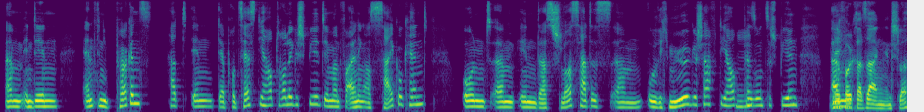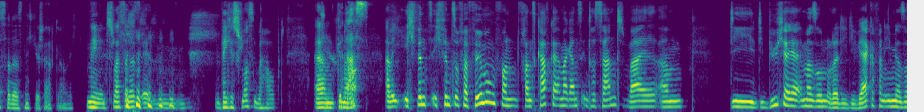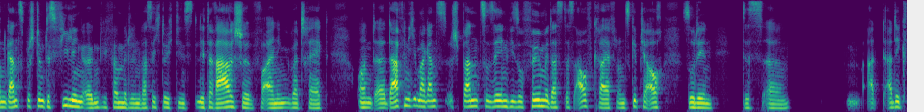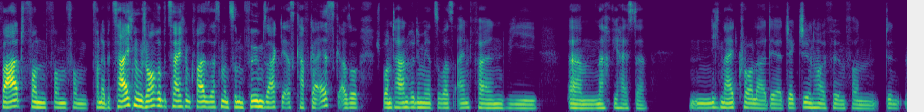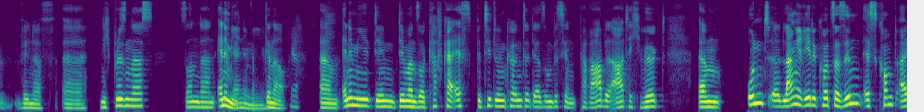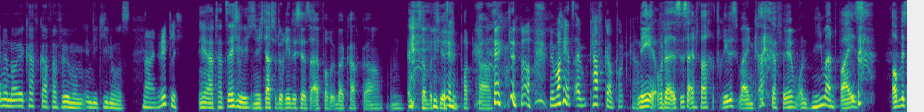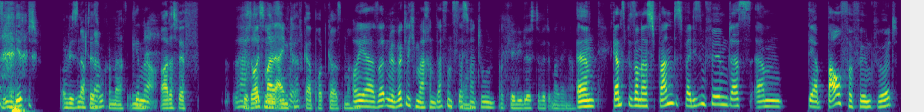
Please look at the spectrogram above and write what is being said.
ähm, in denen Anthony Perkins hat in Der Prozess die Hauptrolle gespielt, den man vor allen Dingen aus Psycho kennt. Und ähm, in Das Schloss hat es ähm, Ulrich Mühe geschafft, die Hauptperson mhm. zu spielen. Ja, ich ähm, wollte gerade sagen, in Schloss hat er es nicht geschafft, glaube ich. Nee, in Schloss hat er es. Äh, welches Schloss überhaupt? Ähm, genau. Krass. Aber ich finde ich finde so Verfilmungen von Franz Kafka immer ganz interessant, weil ähm, die, die Bücher ja immer so ein, oder die, die Werke von ihm ja so ein ganz bestimmtes Feeling irgendwie vermitteln, was sich durch das Literarische vor allen Dingen überträgt. Und äh, da finde ich immer ganz spannend zu sehen, wie so Filme das, das aufgreifen. Und es gibt ja auch so den, das, äh, adäquat von, vom, vom, von der Bezeichnung, Genrebezeichnung quasi, dass man zu einem Film sagt, der ist Kafkaesk. Also spontan würde mir jetzt sowas einfallen wie ähm, nach, wie heißt er? Nicht Nightcrawler, der Jack Gyllenhaal-Film von den Villeneuve, äh, nicht Prisoners, sondern Enemy. Enemy. Genau. Ja. ähm, Enemy, den, den man so Kafka-S betiteln könnte, der so ein bisschen parabelartig wirkt. Ähm, und äh, lange Rede, kurzer Sinn, es kommt eine neue Kafka-Verfilmung in die Kinos. Nein, wirklich. Ja, tatsächlich. Ich dachte, du redest jetzt einfach über Kafka und sabotierst den Podcast. genau. Wir machen jetzt einen Kafka-Podcast. Nee, oder es ist einfach, du redest über einen Kafka-Film und niemand weiß, ob es ihn gibt. Und wir sind auf der Ja. Suche nach ihm. Genau. Oh, das wäre, Ach, wir das sollten mal einen. Kafka-Podcast machen. Oh ja, sollten wir wirklich machen. Lass uns das Okay. mal tun. Okay, die Liste wird immer länger. Ähm, ganz besonders spannend ist bei diesem Film, dass ähm, der Bau verfilmt wird.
